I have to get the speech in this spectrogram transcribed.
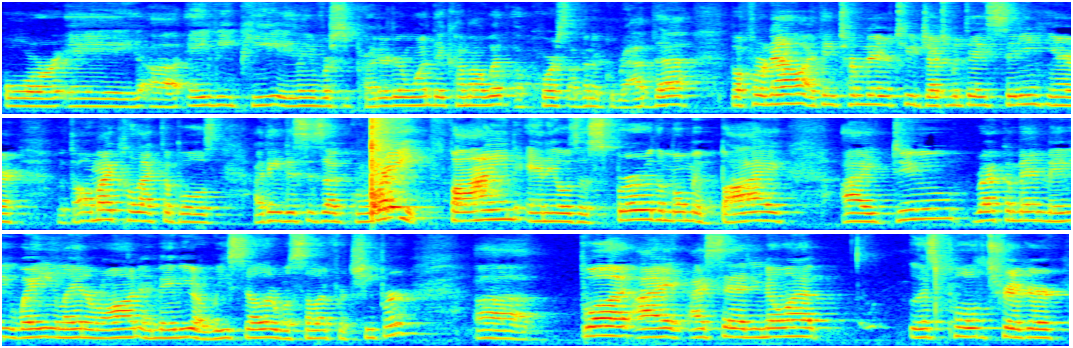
or a uh, AVP, Alien vs. Predator one they come out with, of course I'm going to grab that. But for now, I think Terminator 2 Judgment Day sitting here with all my collectibles, I think this is a great find and it was a spur of the moment buy. I do recommend maybe waiting later on and maybe a reseller will sell it for cheaper. Uh, but I, I said, you know what, let's pull the trigger.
